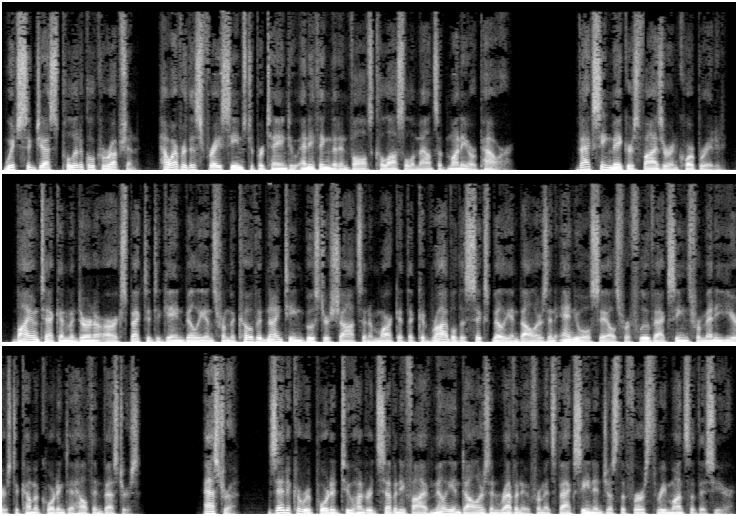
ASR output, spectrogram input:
which suggests political corruption. However, this phrase seems to pertain to anything that involves colossal amounts of money or power. Vaccine makers Pfizer Incorporated, BioNTech and Moderna are expected to gain billions from the COVID 19 booster shots in a market that could rival the $6 billion in annual sales for flu vaccines for many years to come, according to health investors. Astra. Zeneca reported $275 million in revenue from its vaccine in just the first three months of this year.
